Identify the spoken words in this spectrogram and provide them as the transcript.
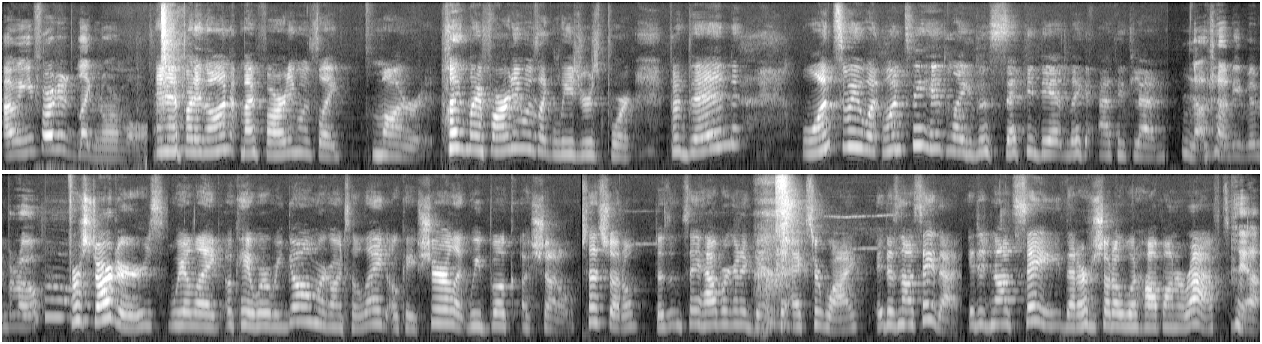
I mean, you farted like normal. And at Paredon, my farting was like moderate. Like my farting was like leisure sport. But then once we went, once we hit like the second day at Lake Atitlan, No, not even, bro. for starters, we're like, okay, where are we going? We're going to the lake. Okay, sure. Like we book a shuttle. It says shuttle. Doesn't say how we're gonna get to X or Y. It does not say that. It did not say that our shuttle would hop on a raft Yeah.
